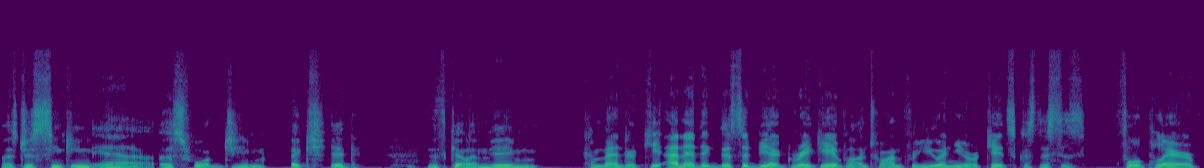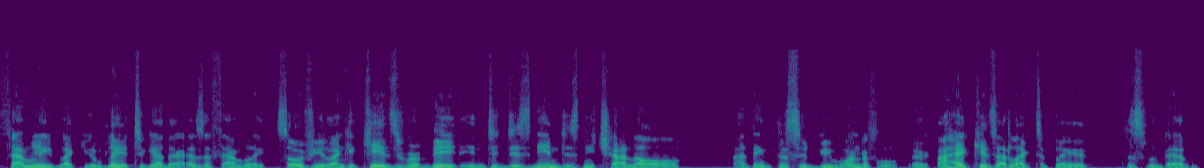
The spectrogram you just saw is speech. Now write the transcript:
I was just thinking, yeah, a sword gym, like shit, this kind of game. Commander Keen. And I think this would be a great game for Antoine for you and your kids because this is full player family. Like you can play it together as a family. So if you like mm. a kids who are big into Disney and Disney Channel, I think this would be wonderful. Like, I had kids, I'd like to play it just with them.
